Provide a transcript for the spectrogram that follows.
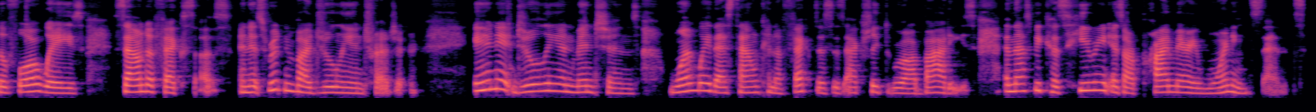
The Four Ways Sound Affects Us, and it's written by Julian Treasure. In it, Julian mentions one way that sound can affect us is actually through our bodies. And that's because hearing is our primary warning sense.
